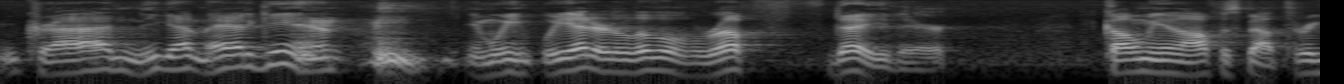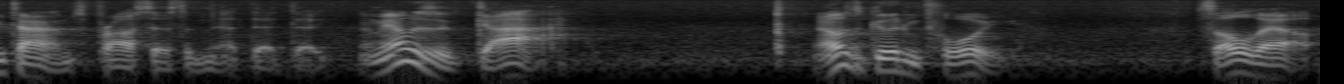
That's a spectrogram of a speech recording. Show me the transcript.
he cried, and he got mad again. and we, we had a little rough day there. Called me in the office about three times processing that that day. I mean, I was a guy, I was a good employee, sold out.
